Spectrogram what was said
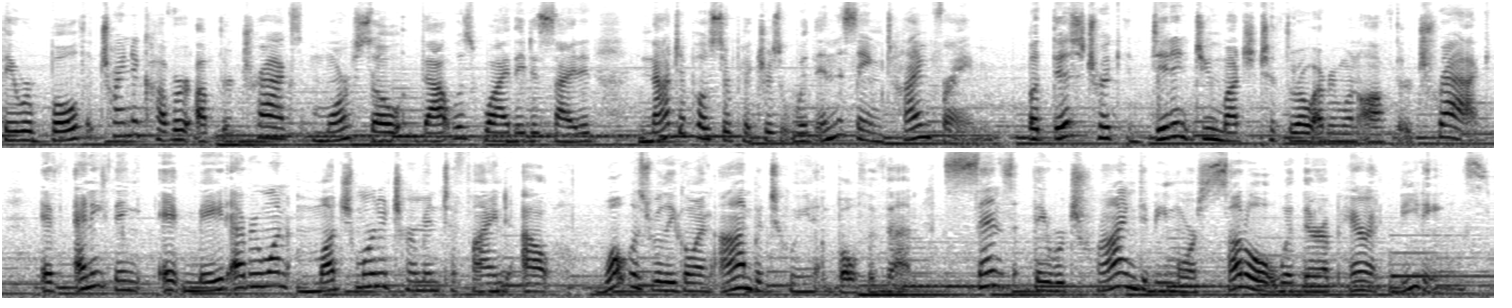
they were both trying to cover up their tracks, more so that was why they decided not to post their pictures within the same time frame. But this trick didn't do much to throw everyone off their track. If anything, it made everyone much more determined to find out what was really going on between both of them, since they were trying to be more subtle with their apparent meetings.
